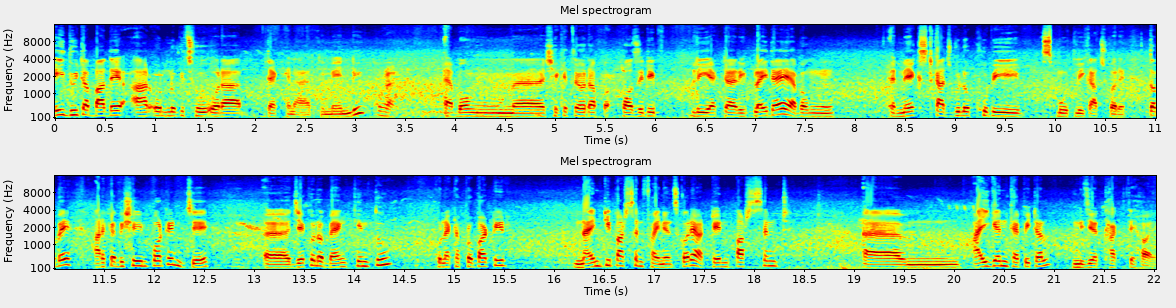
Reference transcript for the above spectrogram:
এই দুইটা বাদে আর অন্য কিছু ওরা দেখে না আর কি মেনলি এবং সেক্ষেত্রে ওরা পজিটিভলি একটা রিপ্লাই দেয় এবং নেক্সট কাজগুলো খুবই স্মুথলি কাজ করে। তবে আরেকটা বিষয় ইম্পর্টেন্ট যে যে কোনো ব্যাংক কিন্তু কোনো একটা প্রপার্টির নাইনটি পার্সেন্ট ফাইন্যান্স করে আর টেন পার্সেন্ট আইগেন ক্যাপিটাল নিজের থাকতে হয়।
